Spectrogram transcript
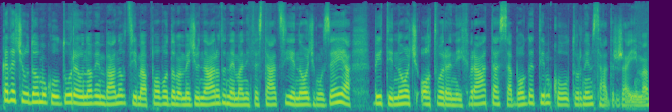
kada će u Domu kulture u Novim Banovcima povodom međunarodne manifestacije Noć muzeja biti noć otvorenih vrata sa bogatim kulturnim sadržajima.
